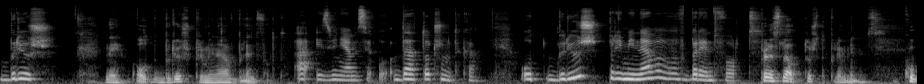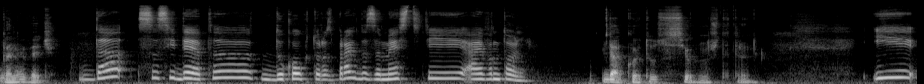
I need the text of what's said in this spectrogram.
Брюш. Не, от Брюш преминава в Брентфорд. А, извинявам се. Да, точно така. От Брюш преминава в Брентфорд. През лятото ще премине. Купен е вече. Да, с идеята, доколкото разбрах, да замести Айван Тони. Да, който със сигурност ще тръгне. И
